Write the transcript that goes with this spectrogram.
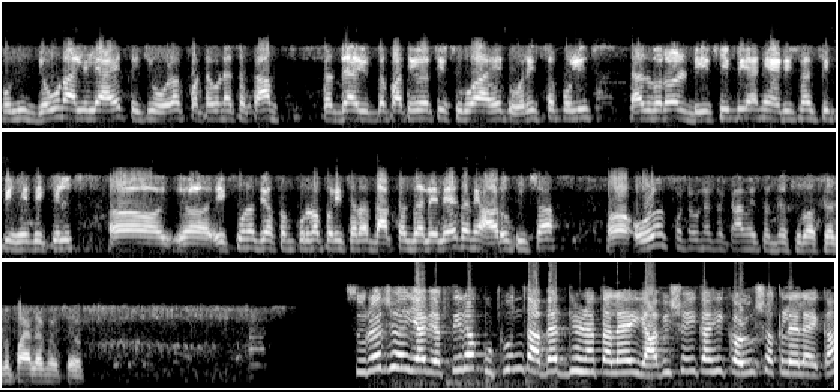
पोलीस घेऊन आलेले आहेत. त्याची ओळख पटवण्याचं काम सध्या युद्धपातळीवरती सुरू आहेत. वरिष्ठ पोलीस त्याचबरोबर डीसीपी आणि ऍडिशनल सीपी हे देखील एकूणच या संपूर्ण परिसरात दाखल झालेले आहेत आणि आरोपीचा ओळख पटवण्याचं काम हे सध्या सुरू असल्याचं पाहायला मिळतं सूरज या व्यक्तीला कुठून ताब्यात घेण्यात आलंय? याविषयी काही कळू शकलेलं आहे का?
